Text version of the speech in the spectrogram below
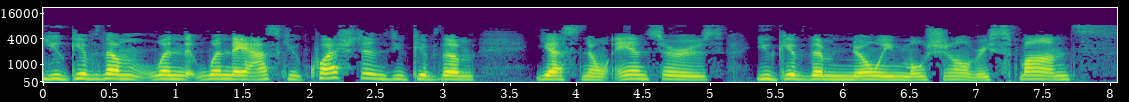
you give them when when they ask you questions, you give them yes no answers, you give them no emotional response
